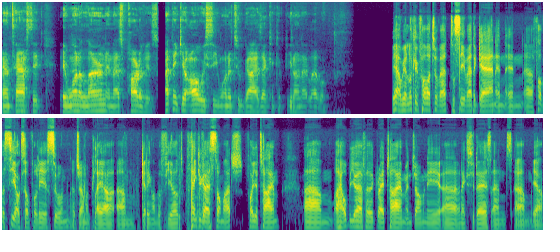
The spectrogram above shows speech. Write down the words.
fantastic. They want to learn, and that's part of it. So I think you'll always see one or two guys that can compete on that level. Yeah, we are looking forward to that, to see that again in, in uh, for the Seahawks hopefully soon, a German player um, getting on the field. Thank you guys so much for your time. Um, I hope you have a great time in Germany uh, next few days, and um, yeah,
